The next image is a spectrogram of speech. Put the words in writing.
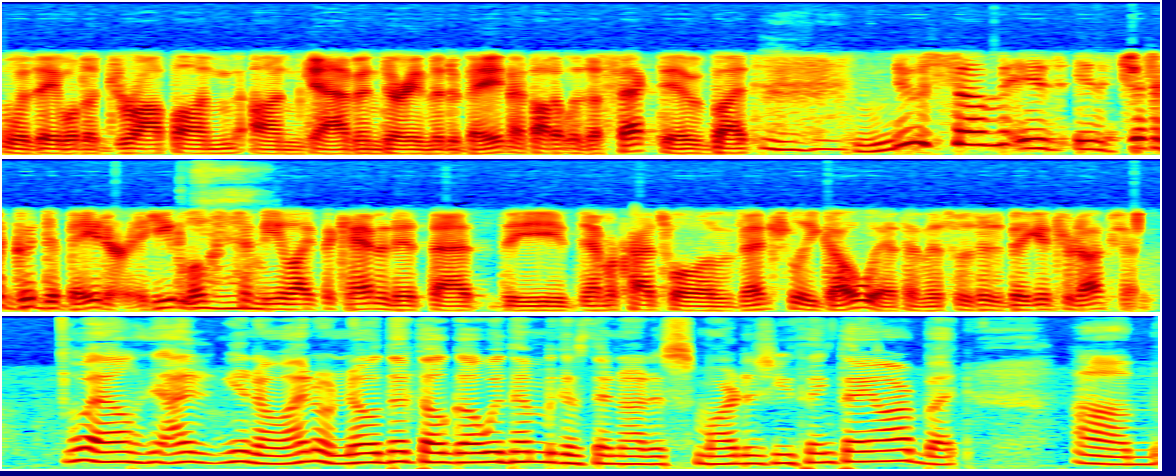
was able to drop on on Gavin during the debate, and I thought it was effective. But mm-hmm. Newsom is is just a good debater. He looks Yeah. to me like the candidate that the Democrats will eventually go with, and this was his big introduction. Well, I you know I don't know that they'll go with him because they're not as smart as you think they are, but um,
